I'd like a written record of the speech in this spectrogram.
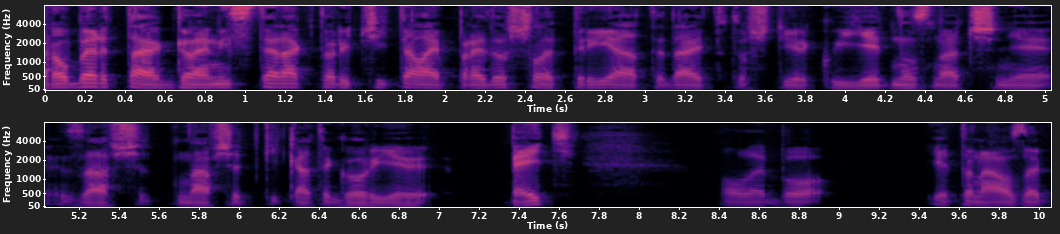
Roberta Glennistera, ktorý čítal aj predošlé 3 a teda aj túto štyrku jednoznačne za všet, na všetky kategórie 5, lebo je to naozaj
